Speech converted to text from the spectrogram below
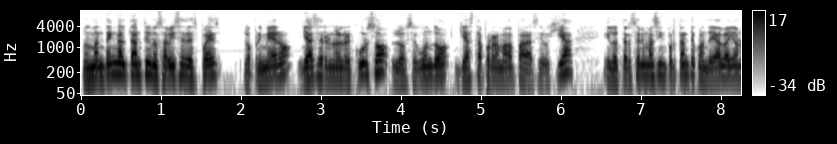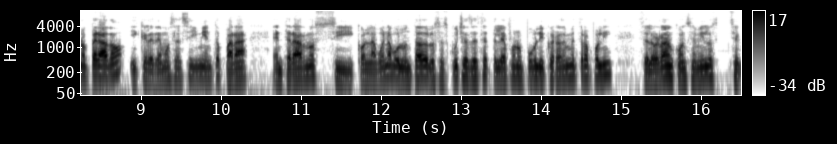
nos mantenga al tanto y nos avise después lo primero, ya se reunió el recurso. Lo segundo, ya está programado para cirugía. Y lo tercero y más importante, cuando ya lo hayan operado y que le demos el seguimiento para enterarnos si con la buena voluntad de los escuchas de este teléfono público de Radio Metrópoli se lograron conseguir los, se,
